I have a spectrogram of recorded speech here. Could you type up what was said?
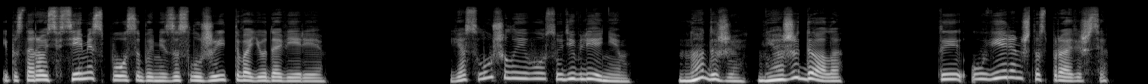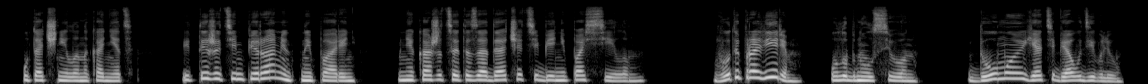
и постараюсь всеми способами заслужить твое доверие. Я слушала его с удивлением. Надо же, не ожидала. Ты уверен, что справишься? Уточнила наконец. Ведь ты же темпераментный парень. Мне кажется, эта задача тебе не по силам. Вот и проверим, улыбнулся он. Думаю, я тебя удивлю.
